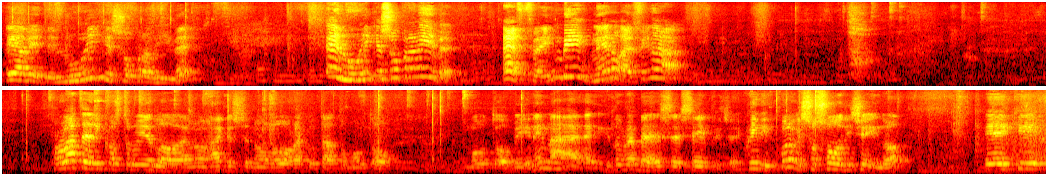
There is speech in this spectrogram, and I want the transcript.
e avete lui che sopravvive e lui che sopravvive. F in B meno F in A. Provate a ricostruirlo, eh, anche se non l'ho raccontato molto, molto bene, ma eh, dovrebbe essere semplice. Quindi quello che sto solo dicendo è che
